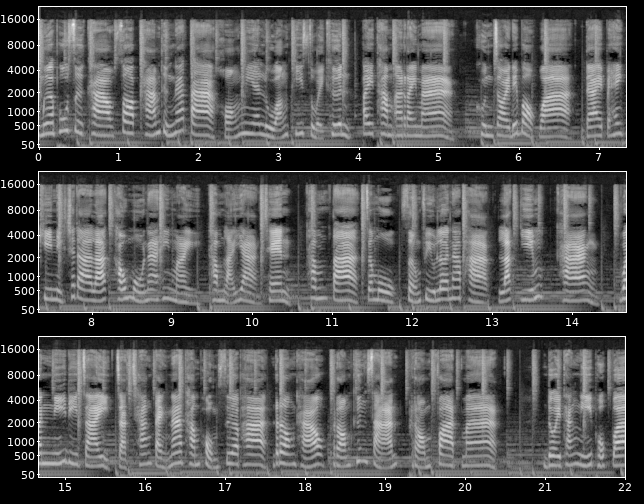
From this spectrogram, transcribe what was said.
เมื่อผู้สื่อข่าวสอบถามถึงหน้าตาของเมียหลวงที่สวยขึ้นไปทำอะไรมา คุณจอยได้บอกว่า ได้ไปให้คลินิกชดาลักษ์เขาโมหน้าให้ใหม่ทำหลายอย่าง เช่นทำตา จมูก เสริมฟิลเลอร์หน้าผาก ลักยิ้ม คางวันนี้ดีใจจัดช่างแต่งหน้าทำผมเสื้อผ้า รองเท้า พร้อมขึ้นศาลพร้อมฟาดมาก โดยทั้งนี้พบว่า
